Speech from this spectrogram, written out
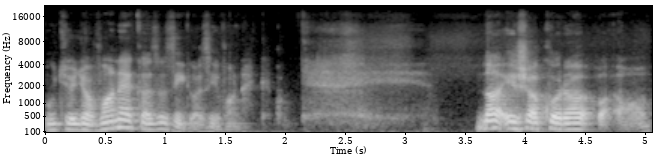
Úgyhogy a Vanek az az igazi Vanek. Na és akkor a, a,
